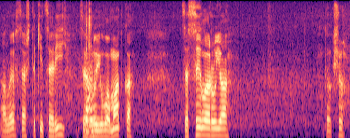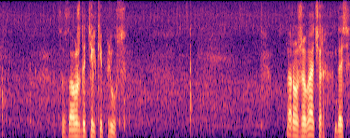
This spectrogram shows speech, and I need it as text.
Але все ж таки це рій, це роєва матка, це сила роя. Так що це завжди тільки плюс. Зараз вже вечір, десь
